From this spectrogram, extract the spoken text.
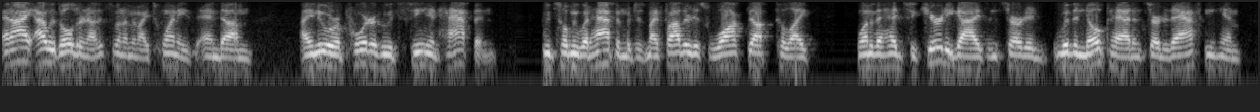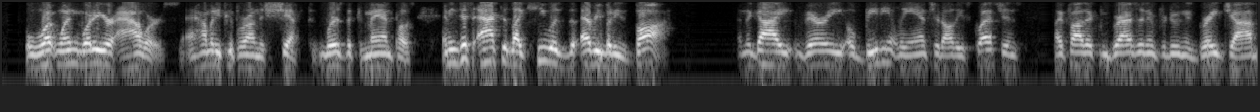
And I, I was older now. This is when I'm in my 20s, and um, I knew a reporter who had seen it happen, who told me what happened, which is my father just walked up to like one of the head security guys and started with a notepad and started asking him, "What when? What are your hours? And how many people are on the shift? Where's the command post?" And he just acted like he was everybody's boss. And the guy very obediently answered all these questions. My father congratulated him for doing a great job,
